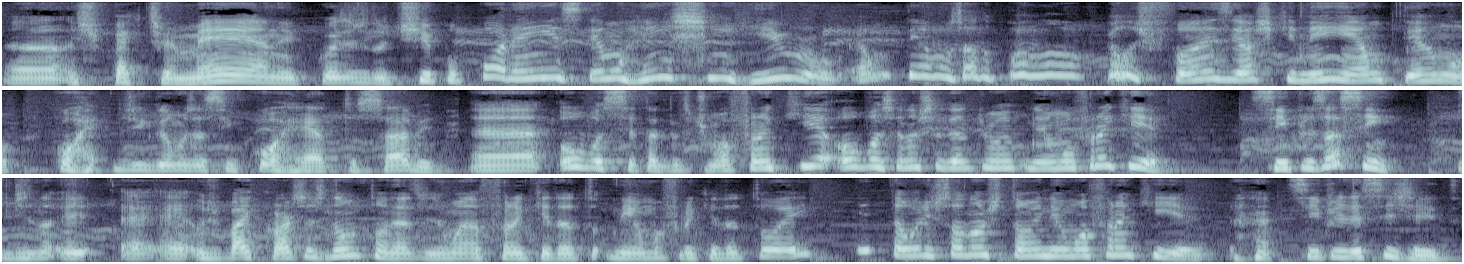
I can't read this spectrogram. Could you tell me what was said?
uh, Spectre Man e coisas do tipo. Porém, esse termo Henshin Hero é um termo usado por, pelos fãs e acho que nem é um termo, digamos assim, correto, sabe? Uh, ou você está dentro de uma franquia ou você não está dentro de uma, nenhuma franquia. Simples assim. É, é, os Bycrossers não estão dentro de uma franquia da, nenhuma franquia da Toei, então eles só não estão em nenhuma franquia. Simples desse jeito.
